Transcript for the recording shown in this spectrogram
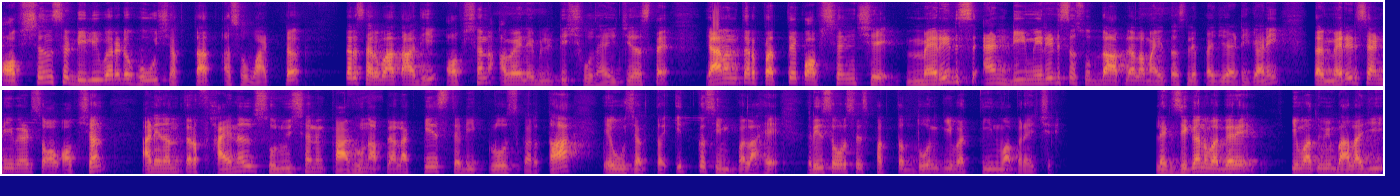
ऑप्शन्स डिलिव्हर्ड होऊ शकतात असं वाटतं. तर सर्वात आधी ऑप्शन अवेलेबिलिटी शोधायची असते. यानंतर प्रत्येक ऑप्शनचे मेरिट्स अँड डिमेरिट्स सुद्धा आपल्याला माहीत असले पाहिजे या ठिकाणी. तर merits and demerits of option आणि नंतर फायनल सोल्युशन काढून आपल्याला केस स्टडी क्लोज करता येऊ शकतं. इतकं सिंपल आहे. रिसोर्सेस फक्त दोन किंवा तीन वापरायचे. लेक्झिकन वगैरे किंवा तुम्ही बालाजी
